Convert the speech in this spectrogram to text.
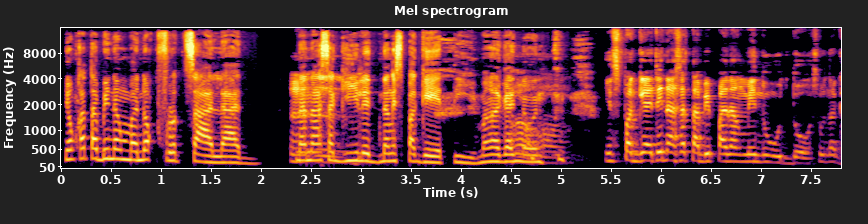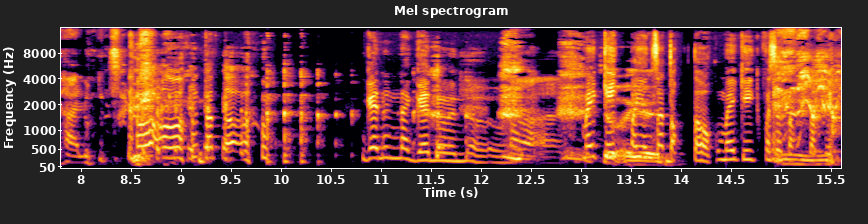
yung katabi ng manok fruit salad na nasa gilid ng spaghetti. Mga ganun. Oo. Yung spaghetti nasa tabi pa ng menudo. So, naghalo na sila. Oo, totoo. Ganun na ganun. Oo. Ah, May cake So, pa yun sa tuktok. May cake pa sa tuktok yun.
